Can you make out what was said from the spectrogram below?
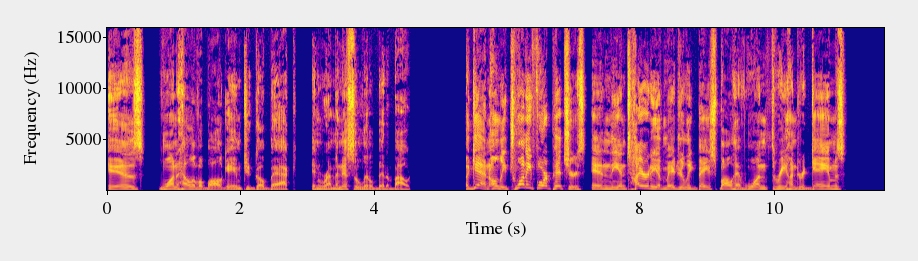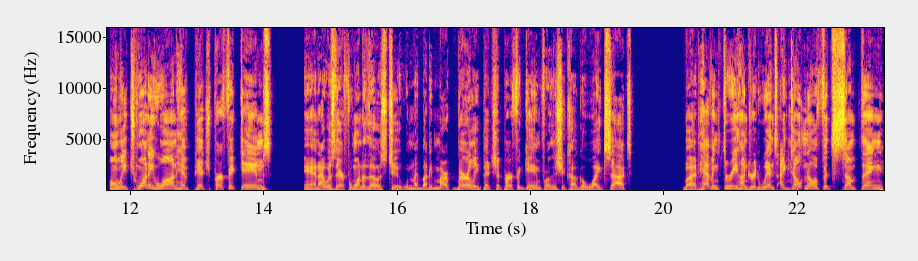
is one hell of a ball game to go back and reminisce a little bit about. Again, only 24 pitchers in the entirety of Major League Baseball have won 300 games. Only 21 have pitched perfect games. And I was there for one of those too when my buddy Mark Buehrle pitched a perfect game for the Chicago White Sox. But having 300 wins, I don't know if it's something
